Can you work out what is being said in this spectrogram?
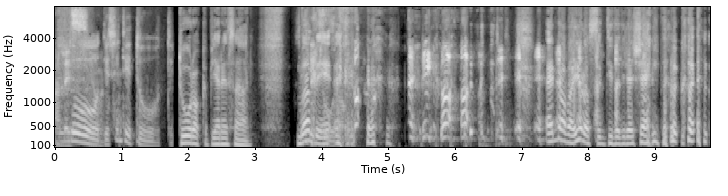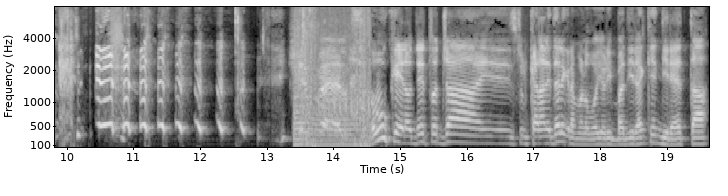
Alle. Tutti, senti tutti. Turok Pianesani. Va bene. Eh no, ma io l'ho sentito di recente. Che bello. Comunque l'ho detto già eh, sul canale Telegram, lo voglio ribadire anche in diretta.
